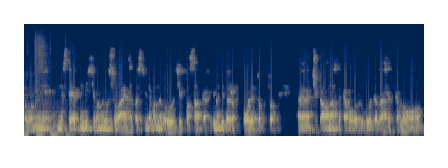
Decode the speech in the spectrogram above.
Вони не стоять на місці, вони висуваються, постійно маневрують в посадках, іноді навіть в полі. Тобто е, чекала нас така велика засідка. Ну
